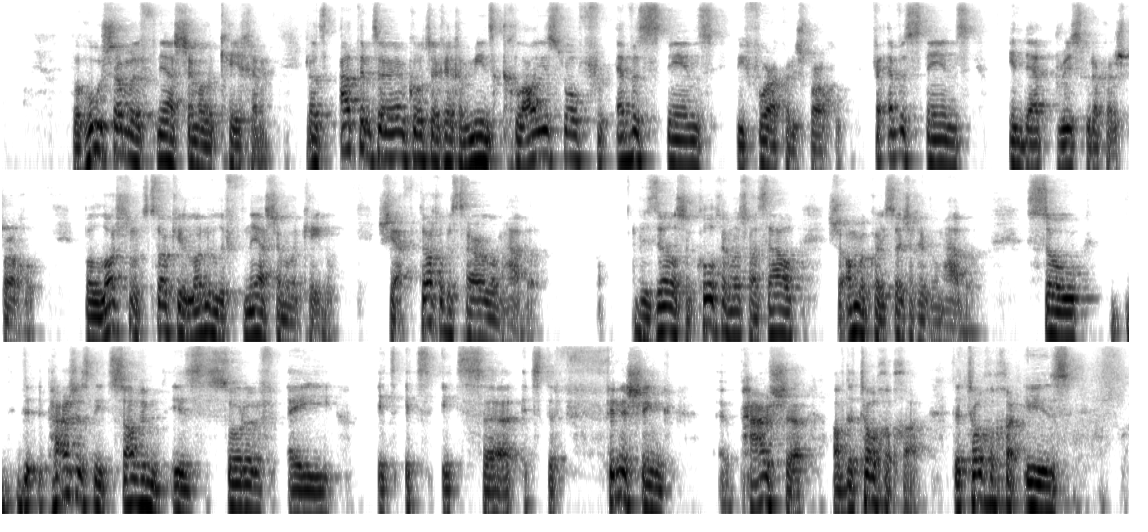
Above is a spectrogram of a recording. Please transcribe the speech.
V'hu shem lefnei Hashem alekechem. Atem tzarem kol means Klal Yisrael forever stands before HaKadosh Baruch Hu, forever stands in that bris with HaKadosh Baruch Hu. B'loshon tzok yelonu lifnei Hashem Elokeinu, she'aftocha b'schar olam haba. V'zel shem kulchem losh chazal she'omer kol yisoy shechit olam haba. So the Parashas Nitzavim is sort of a it's it's it's uh, it's the finishing uh, parsha of the Tochacha. The Tochacha is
